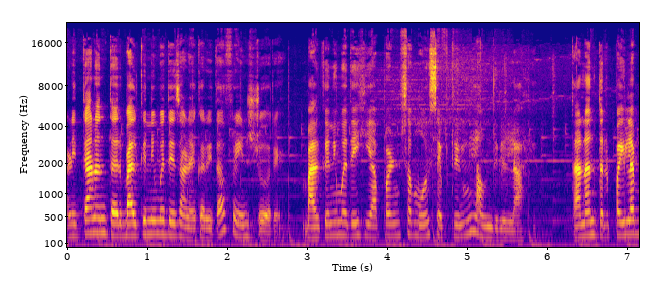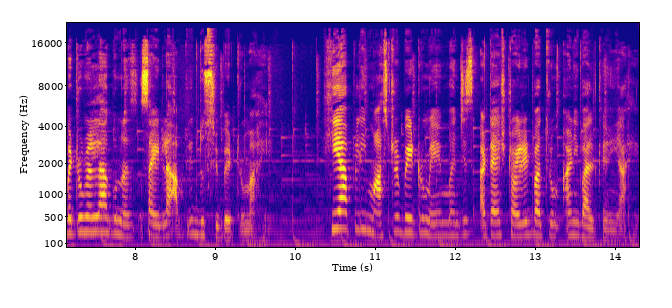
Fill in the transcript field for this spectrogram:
आणि त्यानंतर बाल्कनीमध्ये जाण्याकरिता फ्रेंच डोअर आहे. बाल्कनीमध्ये ही आपण समोर सेफ्टीने लावून दिलेला आहे. त्यानंतर पहिल्या बेडरूमला लागूनच साईडला आपली दुसरी बेडरूम आहे. ही आपली मास्टर बेडरूम आहे म्हणजेच अटॅच टॉयलेट बाथरूम आणि बाल्कनी आहे.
